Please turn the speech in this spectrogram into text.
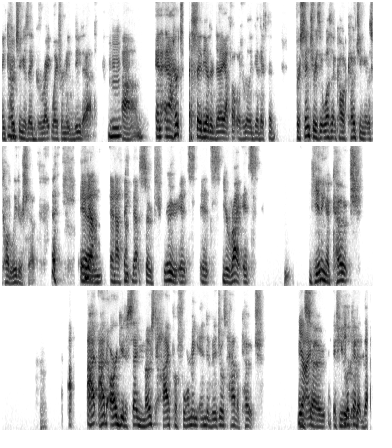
And mm-hmm. coaching is a great way for me to do that. Mm-hmm. Um, and, and I heard I say the other day, I thought was really good. They said, for centuries it wasn't called coaching it was called leadership and yeah. and i think that's so true it's it's you're right it's getting a coach I, would argue to say most high performing individuals have a coach and yeah so I, if you look at it that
